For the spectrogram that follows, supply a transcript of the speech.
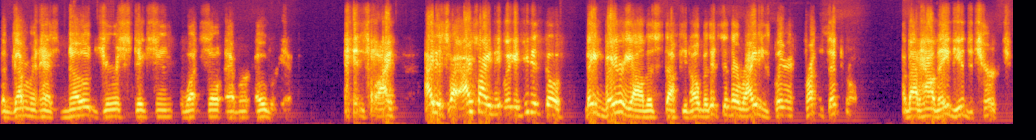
The government has no jurisdiction whatsoever over it. And so I, I just I find it if you just go, they bury all this stuff, you know, but it's in their writings, clear front and central, about how they viewed the church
